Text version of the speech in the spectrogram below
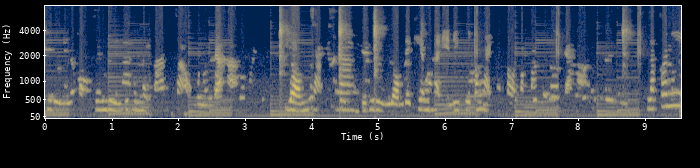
พี่ๆดูในเรื่องของเส้นดีที่เป็นไหมบ้านสาวมือนะคะ ย้อมจากข้างที่พี่ดูย้อมได้เข้มค่ะนี่นี่คือต้องหลายขั้นตอนมากๆเลยนะคะแล้วก็นี่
